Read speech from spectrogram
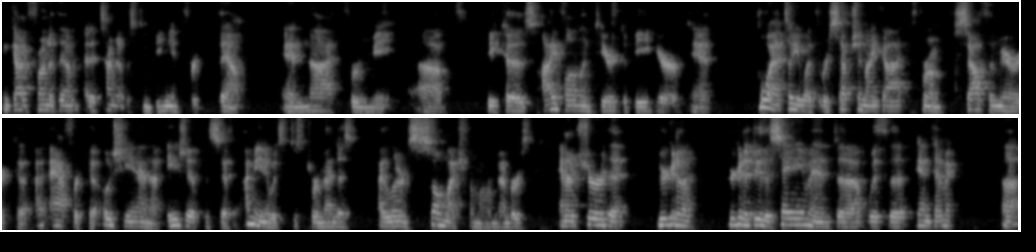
and got in front of them at a time that was convenient for them and not for me uh, because I volunteered to be here. And boy, I tell you what, the reception I got from South America, Africa, Oceania, Asia Pacific, I mean, it was just tremendous. I learned so much from our members. And I'm sure that you're going to you're going to do the same. And uh, with the pandemic, uh,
